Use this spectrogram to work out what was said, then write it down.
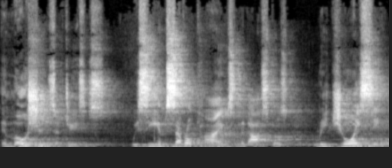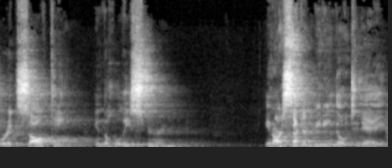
emotions of Jesus. We see him several times in the Gospels rejoicing or exulting in the Holy Spirit. In our second reading, though, today,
